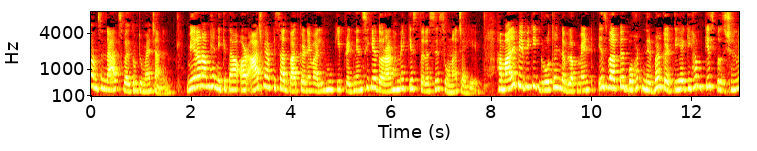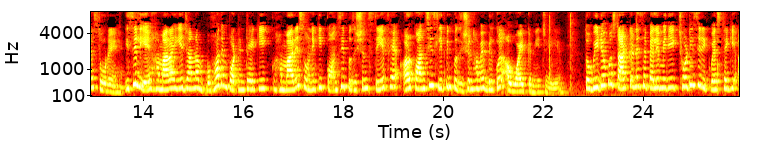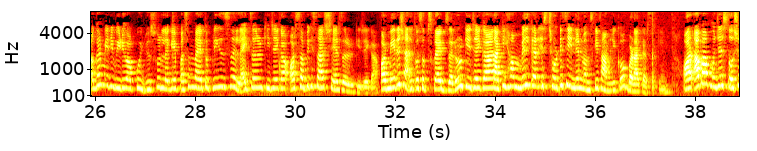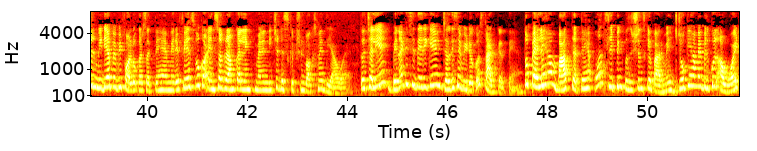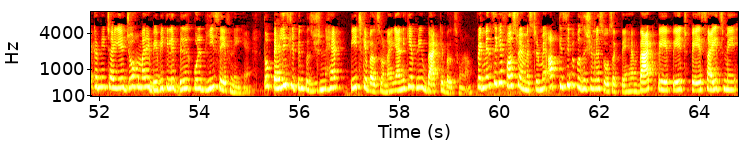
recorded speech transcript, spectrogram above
Mums and dads welcome to my channel मेरा नाम है निकिता और आज मैं आपके साथ बात करने वाली हूँ कि प्रेगनेंसी के दौरान हमें किस तरह से सोना चाहिए। हमारे बेबी की ग्रोथ एंड डेवलपमेंट इस बात पर बहुत निर्भर करती है कि हम किस पोजीशन में सो रहे हैं। इसीलिए हमारा ये जानना बहुत इम्पोर्टेंट है कि हमारे सोने की कौन सी पोजिशन सेफ़ है और कौन सी स्लीपिंग पोजिशन हमें बिल्कुल अवॉइड करनी चाहिए। तो वीडियो को स्टार्ट करने से पहले मेरी एक छोटी सी रिक्वेस्ट है कि अगर मेरी वीडियो आपको यूजफुल लगे, पसंद आए तो प्लीज़ इसे लाइक ज़रूर कीजिएगा और सभी के साथ शेयर ज़रूर कीजिएगा। और मेरे चैनल को सब्सक्राइब ज़रूर कीजिएगा ताकि हम मिलकर इस छोटी सी इंडियन मम्स की फैमिली को बड़ा कर सकें। और अब आप मुझे सोशल मीडिया पे भी फॉलो कर सकते हैं। मेरे फेसबुक और इंस्टाग्राम का लिंक मैंने नीचे डिस्क्रिप्शन बॉक्स में दिया हुआ है। तो चलिए, बिना किसी देरी के जल्दी से वीडियो को स्टार्ट करते हैं। तो पहले हम बात करते हैं उन स्लीपिंग पोजीशंस के बारे में, जो कि हमें बिल्कुल अवॉइड करनी चाहिए, जो हमारे बेबी के लिए बिल्कुल भी सेफ़ नहीं है। तो पहली स्लीपिंग पोजीशन है पीच के बल सोना यानी कि अपनी बैक के बल सोना प्रेगनेंसी के फ़र्स्ट ट्राइमेस्टर में आप किसी भी पोजीशन में सो सकते हैं बैक पे, पेट पे साइड्स में,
